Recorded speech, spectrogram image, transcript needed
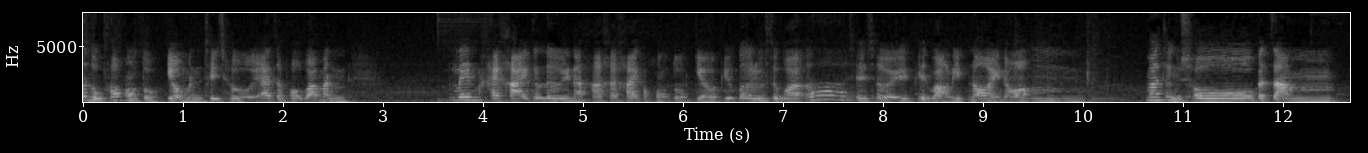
สนุกเท่าของโตเกียวมันเฉยๆอาจจะเพราะว่ามันเล่นคล้ายๆกันเลยนะคะ คล้ายๆกับของโตเกียวพิวก็เลยรู้สึกว่า เออเฉยๆผิดหวังนิดหน่อยเนาะอืม มาถึงโชว์ประจำ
